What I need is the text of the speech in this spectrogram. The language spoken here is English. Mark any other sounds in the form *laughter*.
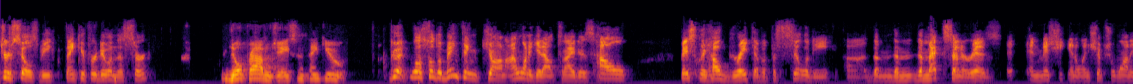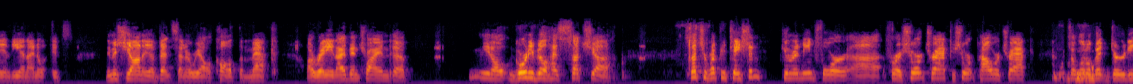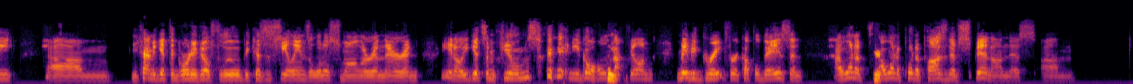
Mr. Silsby, thank you for doing this, sir. No problem, Jason. Thank you. Good. Well, so the main thing, John, I want to get out tonight is how basically how great of a facility uh, the, the the MEC Center is in Mich, you know, in Shipshewana, Indiana. I know it's the Michiana Event Center. We all call it the MEC already, and I've been trying to, you know, Gordyville has such a such a reputation. You know what I mean for uh, for a short track, a short power track. It's a little bit dirty. Um, you kind of get the Gordyville flu because the ceiling's a little smaller in there, and you know you get some fumes, *laughs* and you go home not feeling maybe great for a couple days. And I want to I want to put a positive spin on this um,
